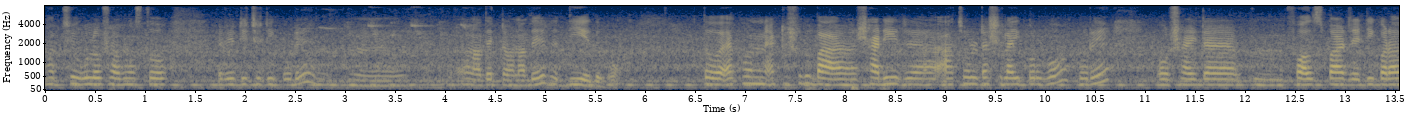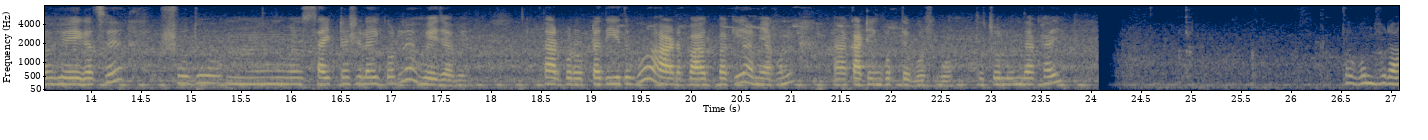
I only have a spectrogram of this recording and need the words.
ভাবছি ওগুলো সমস্ত রেডি টেডি করে ওনাদেরটা ওনাদের দিয়ে দেবো। তো এখন একটা শুধু বা, শাড়ির আঁচলটা সেলাই করব করে ওর শাড়িটা ফলস পার রেডি করা হয়ে গেছে। শুধু সাইডটা সেলাই করলে হয়ে যাবে। তারপর ওরটা দিয়ে দেবো আর বাদ বাকি আমি এখন কাটিং করতে বসবো। তো চলুন দেখাই। তো বন্ধুরা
